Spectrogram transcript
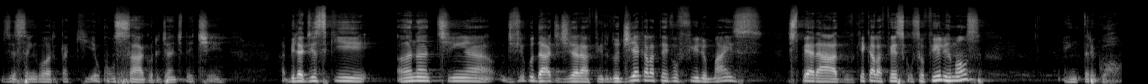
dizer, Senhor, está aqui, eu consagro diante de ti. A Bíblia diz que Ana tinha dificuldade de gerar filho. No dia que ela teve o filho mais esperado, o que ela fez com o seu filho, irmãos? Entregou.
